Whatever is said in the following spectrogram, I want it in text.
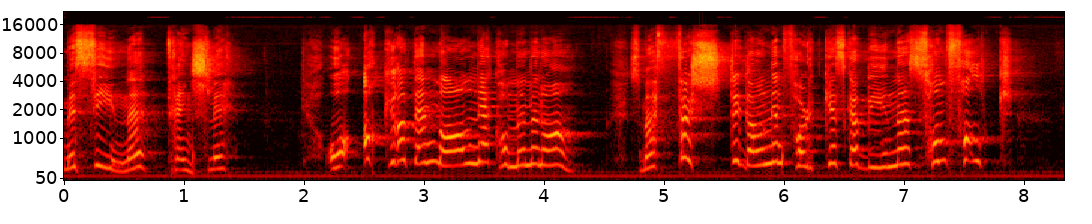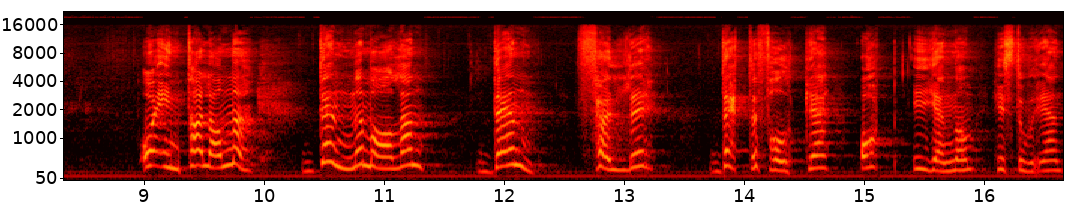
med sine trengsler. Og akkurat den malen jeg kommer med nå, som er første gangen folket skal begynne som folk å innta landet, denne malen, den følger dette folket opp igjennom historien.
